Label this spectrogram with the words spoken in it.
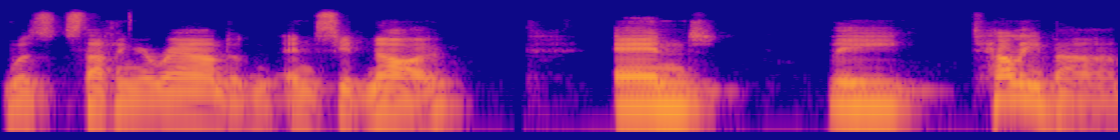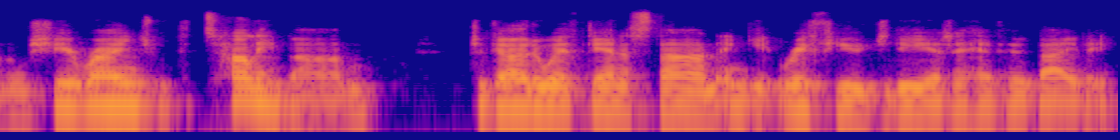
was stuffing around and, and said no. And the Taliban, or she arranged with the Taliban to go to Afghanistan and get refuge there to have her baby.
